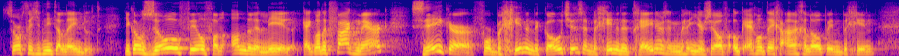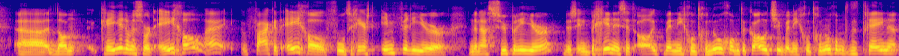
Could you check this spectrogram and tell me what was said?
Zorg dat je het niet alleen doet. Je kan zoveel van anderen leren. Kijk, wat ik vaak merk, zeker voor beginnende coaches en beginnende trainers, en ik ben hier zelf ook echt wel tegen aangelopen in het begin, uh, dan creëren we een soort ego. Hè. Vaak het ego voelt zich eerst inferieur en daarna superieur. Dus in het begin is het, oh, ik ben niet goed genoeg om te coachen, ik ben niet goed genoeg om te trainen,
